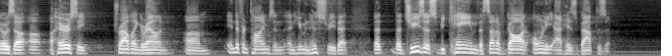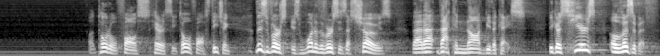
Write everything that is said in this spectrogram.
There was a, a, a heresy traveling around um, in different times in, in human history that, that, that Jesus became the Son of God only at his baptism A total false heresy, total false teaching. This verse is one of the verses that shows that that, that cannot be the case. Because here's Elizabeth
